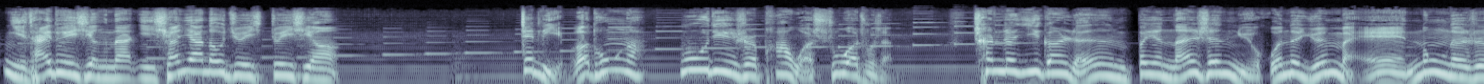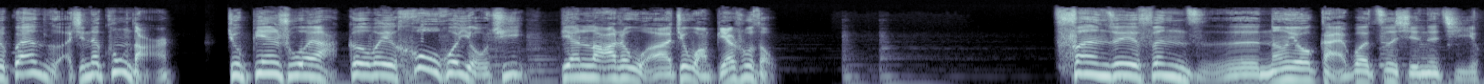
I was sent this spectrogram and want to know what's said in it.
你才追星呢，你全家都追追星。”这李伯通啊，估计是怕我说出什么，趁着一干人被男神女魂的云美弄得是怪恶心的空档，就边说呀：“各位后会有期”，边拉着我就往别处走。犯罪分子能有改过自新的机会，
